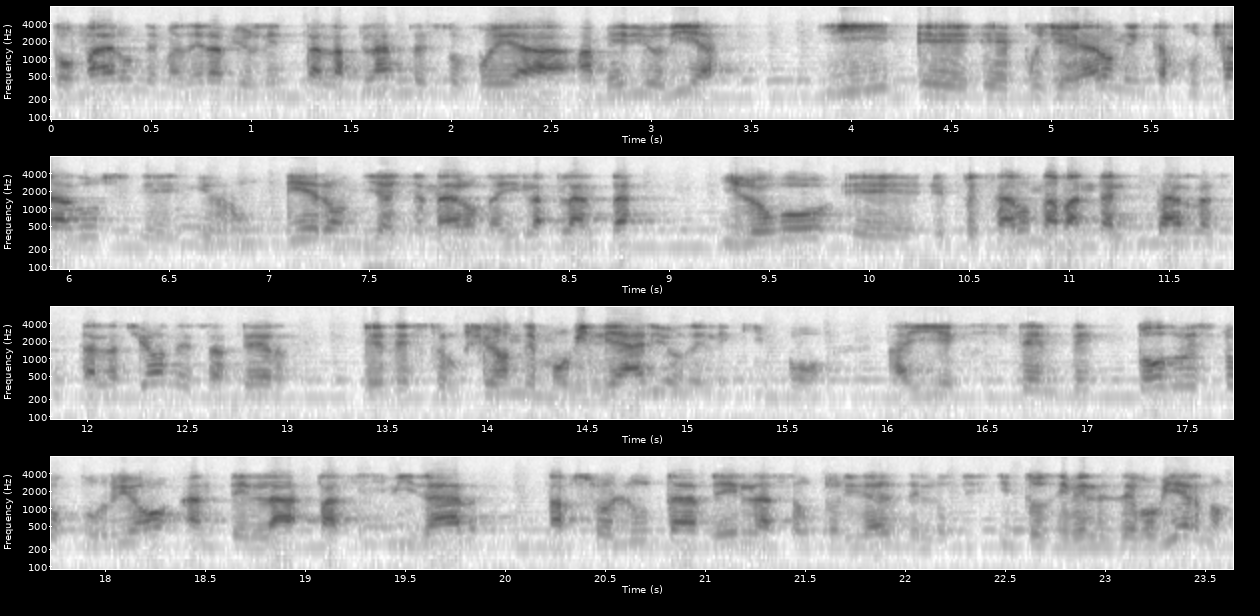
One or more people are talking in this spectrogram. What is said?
tomaron de manera violenta la planta, esto fue a, mediodía, y eh, eh, pues llegaron encapuchados, eh, irrumpieron y allanaron ahí la planta, y luego empezaron a vandalizar las instalaciones, a hacer destrucción de mobiliario, del equipo ahí existente. Todo esto ocurrió ante la pasividad absoluta de las autoridades de los distintos niveles de gobierno.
